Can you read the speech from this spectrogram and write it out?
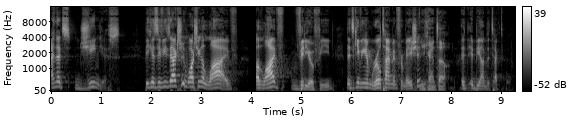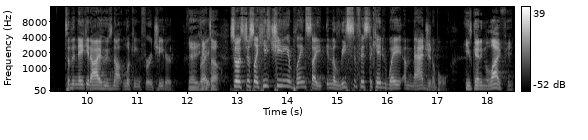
And that's genius. Because if he's actually watching a live, a live video feed that's giving him real time information, You can't tell. it, it'd be undetectable to the naked eye who's not looking for a cheater. Yeah, you right? can't tell. So it's just like he's cheating in plain sight in the least sophisticated way imaginable He's getting the live feed.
